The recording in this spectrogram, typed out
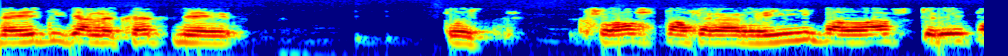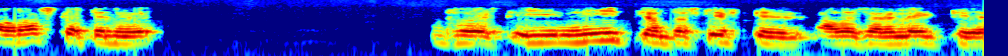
veit ekki alveg hvernig veist, klopp að rýfa það aftur upp á raskatinu veist, í 19. skiptið á þessari leiktíð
